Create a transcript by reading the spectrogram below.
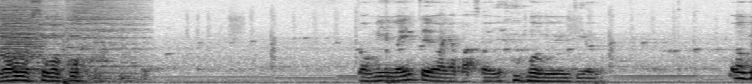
Luego su Goku. 2020 vaya pasó ya, 2021. Ok.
